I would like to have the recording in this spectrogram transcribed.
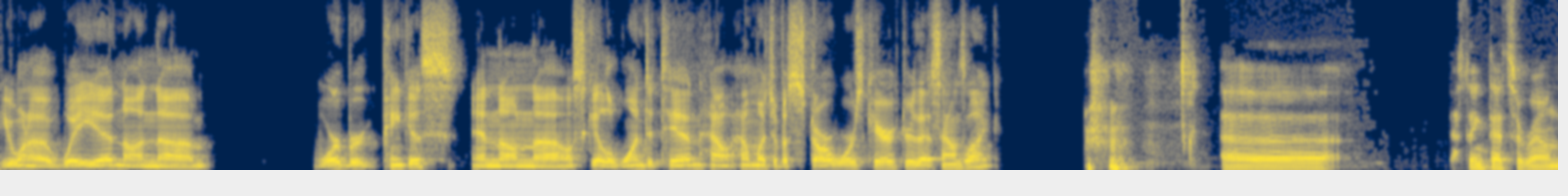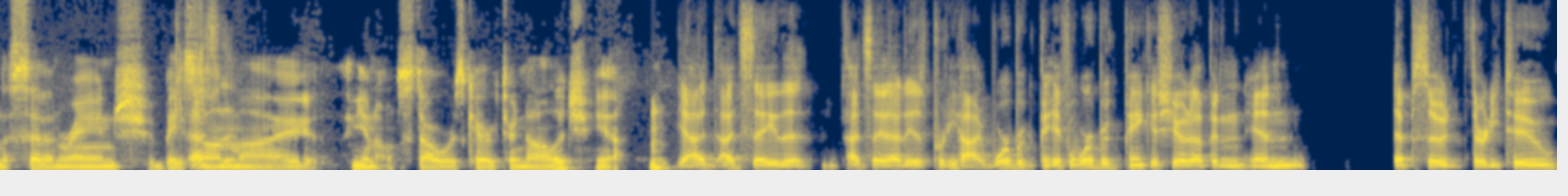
do you want to weigh in on um, Warburg Pincus and on, uh, on a scale of one to ten, how how much of a Star Wars character that sounds like? uh, I think that's around the seven range, based that's on my you know Star Wars character knowledge. Yeah. yeah, I'd, I'd, say that I'd say that is pretty high. Warburg, if Warburg Pincus showed up in in episode 32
